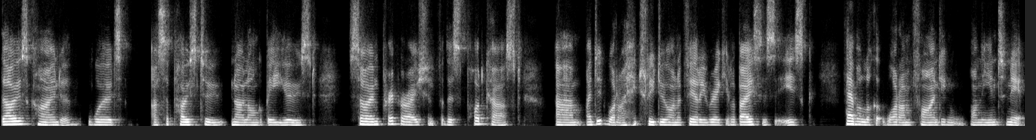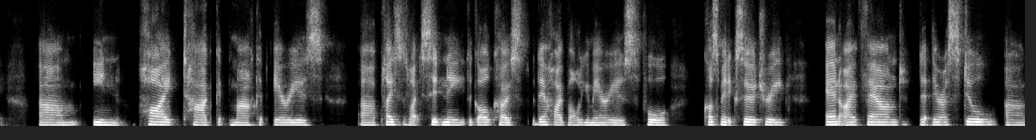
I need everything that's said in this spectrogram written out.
those kind of words are supposed to no longer be used. So, in preparation for this podcast, um, I did what I actually do on a fairly regular basis: is have a look at what I'm finding on the internet um, in high target market areas, places like Sydney, the Gold Coast, they're high volume areas for cosmetic surgery. And I found that there are still uh,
